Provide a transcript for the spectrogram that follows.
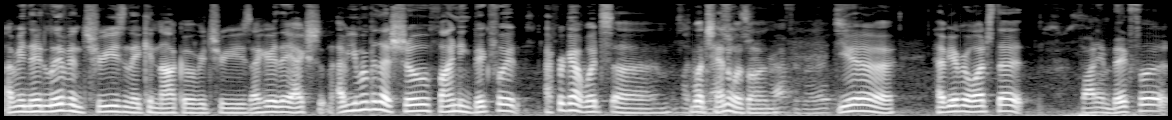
I mean, they live in trees and they can knock over trees. I hear they actually. Have you remember that show Finding Bigfoot? I forgot what's uh like what channel was on. Right? Yeah, have you ever watched that? Finding Bigfoot.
